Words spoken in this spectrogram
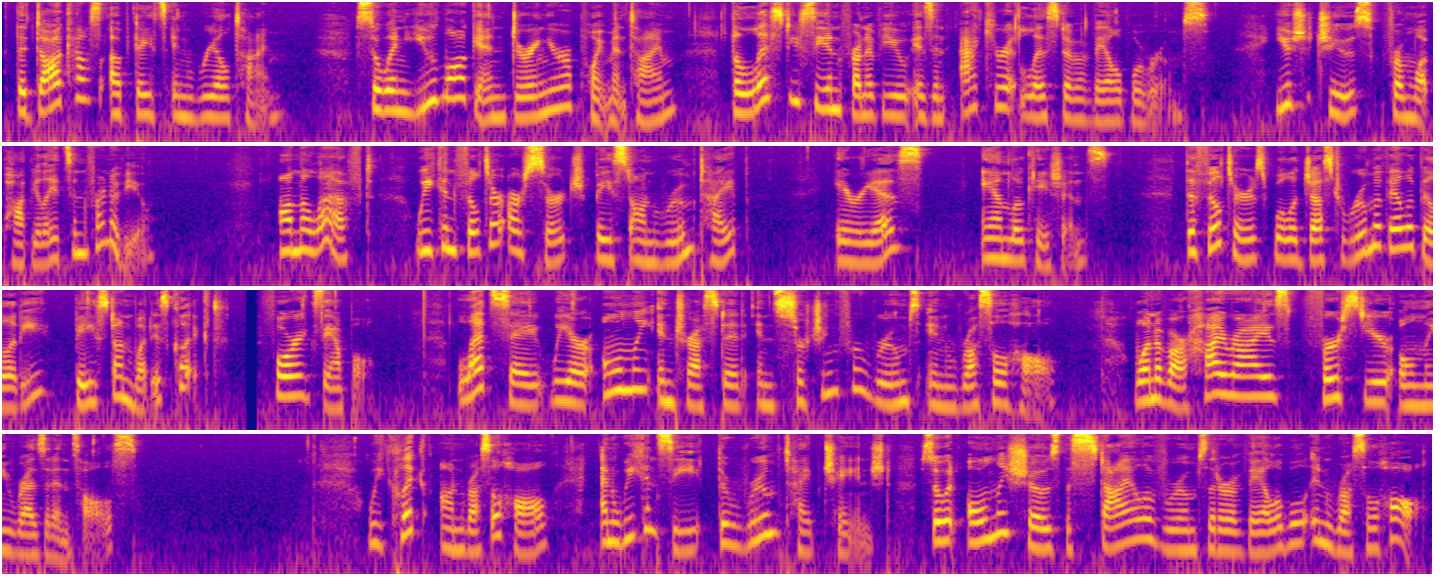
The Dawg House updates in real time, so when you log in during your appointment time, the list you see in front of you is an accurate list of available rooms. You should choose from what populates in front of you. On the left, we can filter our search based on room type, areas, and locations. The filters will adjust room availability based on what is clicked. For example, let's say we are only interested in searching for rooms in Russell Hall, one of our high-rise, first-year only residence halls. We click on Russell Hall and we can see the room type changed, so it only shows the style of rooms that are available in Russell Hall.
